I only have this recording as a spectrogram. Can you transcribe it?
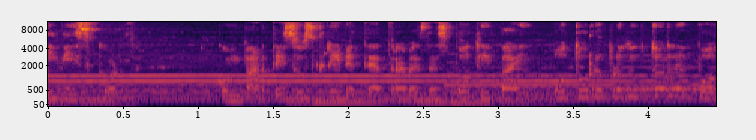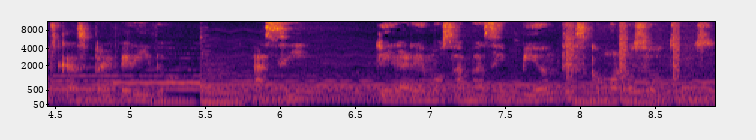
y Discord. Comparte y suscríbete a través de Spotify o tu reproductor de podcast preferido. Así, llegaremos a más simbiontes como nosotros.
